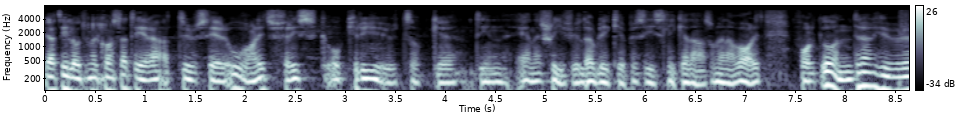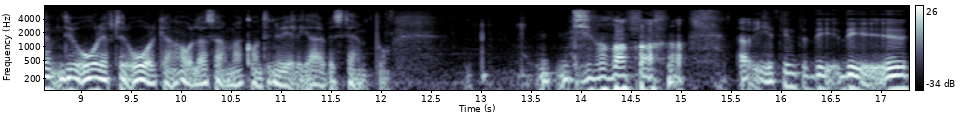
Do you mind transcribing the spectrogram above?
jag tillåter mig konstatera att du ser ovanligt frisk och kry ut och eh, din energifyllda blick är precis likadan som den har varit. Folk undrar hur du år efter år kan hålla samma kontinuerliga arbetstempo. Ja, jag vet inte. Det, det,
